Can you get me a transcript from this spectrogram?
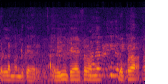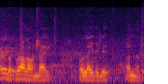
വെള്ളം കൊണ്ട് കയറി. അതിന് ശേഷമാണ് വെപ്ര വെപ്രാളം ഉണ്ടായി ഉള്ള ഇതിൽ വന്നത്.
